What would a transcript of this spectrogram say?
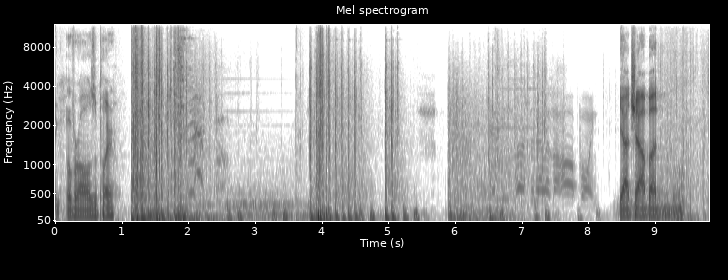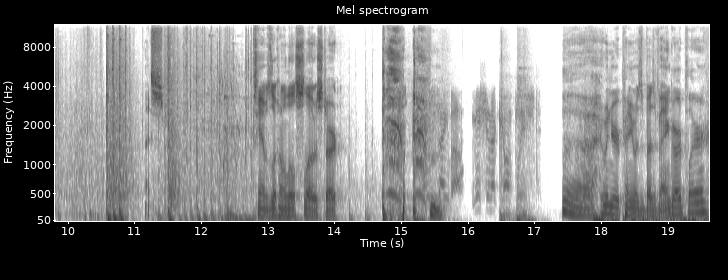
like, overall as a player. Enemy personnel at the hardpoint. Yeah, ciao, bud. Nice. This game was looking a little slow to start. Saber. Mission accomplished. Uh, who, in your opinion, was the best Vanguard player?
